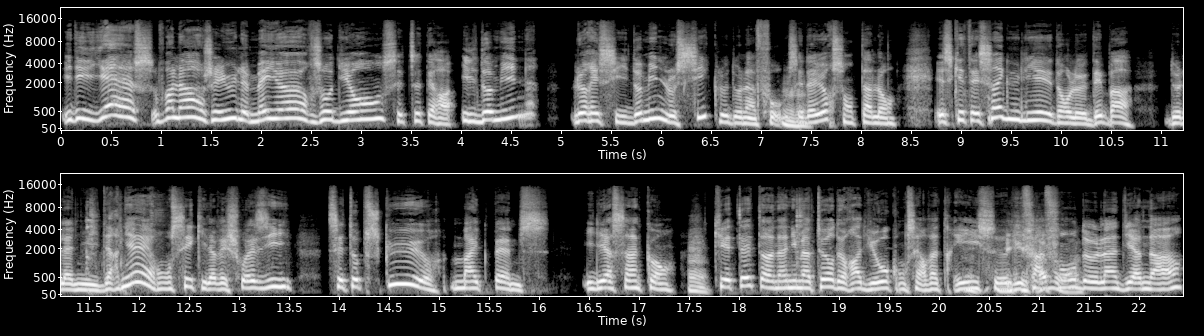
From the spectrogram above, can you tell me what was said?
Il dit, yes, voilà, j'ai eu les meilleures audiences, etc. Il domine le récit, domine le cycle de l'info. C'est d'ailleurs son talent. Et ce qui était singulier dans le débat de la nuit dernière, on sait qu'il avait choisi cet obscur Mike Pence, il y a cinq ans, mhm. qui était un animateur de radio conservatrice mhm. du fin fond de l'Indiana,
